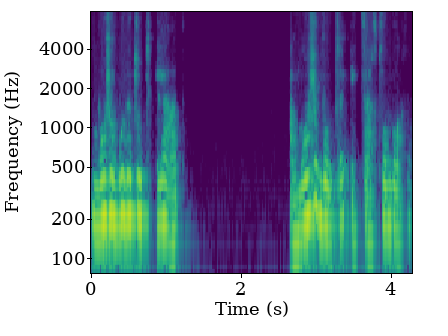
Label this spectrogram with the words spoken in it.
може бути тут і ад, а може бути і Царство Боже.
